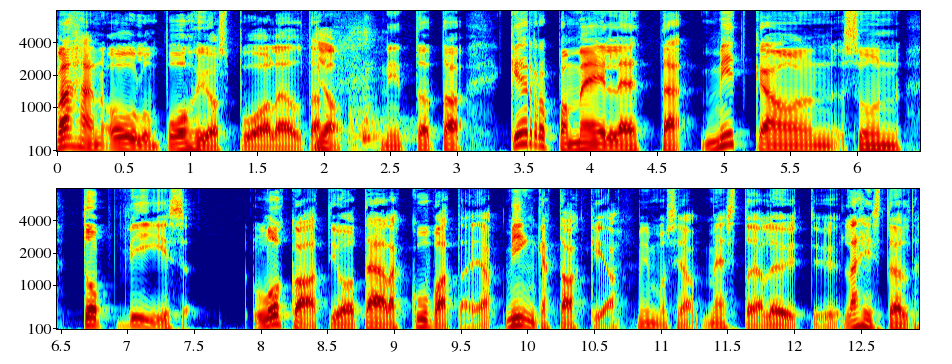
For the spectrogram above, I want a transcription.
vähän Oulun pohjoispuolelta, Joo. niin tota, kerropa meille, että mitkä on sun top 5 lokaatio täällä kuvata ja minkä takia, millaisia mestoja löytyy lähistöltä?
